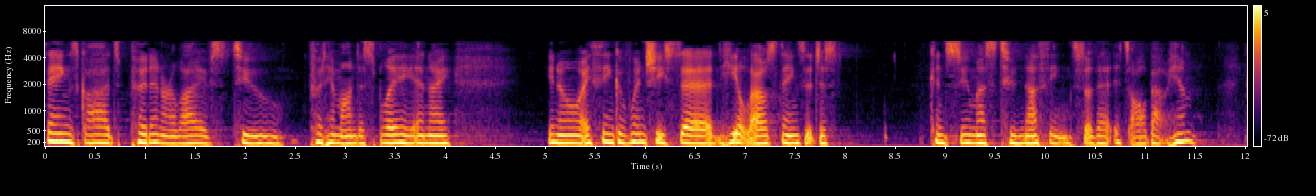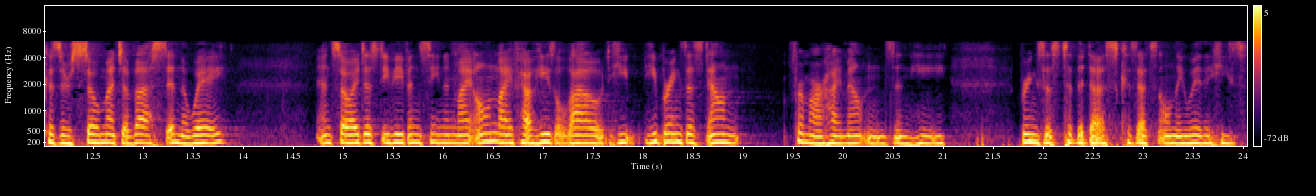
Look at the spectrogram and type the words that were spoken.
things God's put in our lives to put Him on display. And I, you know, I think of when she said He allows things that just consume us to nothing so that it's all about Him because there's so much of us in the way. And so I just have even seen in my own life how He's allowed, He, he brings us down from our high mountains and He brings us to the dust because that's the only way that He's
